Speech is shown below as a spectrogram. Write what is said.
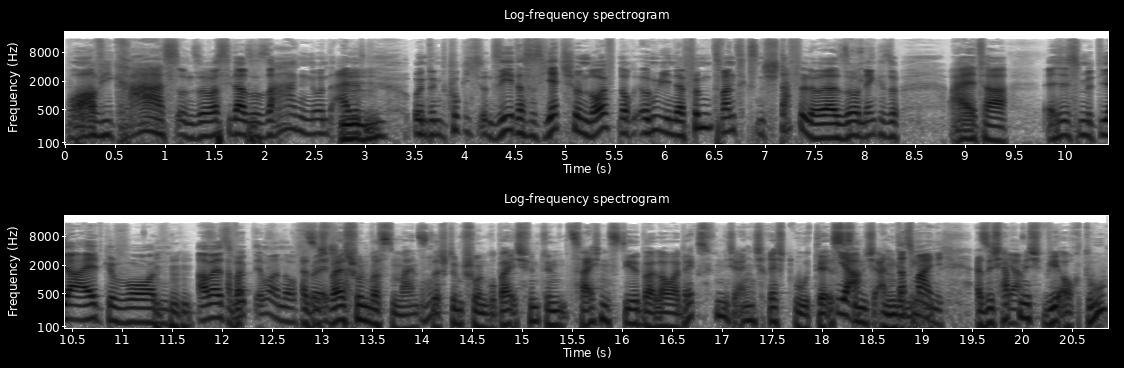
boah, wie krass und so, was die da so sagen und alles. Mhm. Und dann gucke ich und sehe, dass es jetzt schon läuft, noch irgendwie in der 25. Staffel oder so und denke so, Alter, es ist mit dir alt geworden. Aber es aber, wirkt immer noch. Also ich weiß schon, was du meinst. Mhm. Das stimmt schon. Wobei ich finde den Zeichenstil bei Lower Decks finde ich eigentlich recht gut. Der ist ja, ziemlich angenehm. Das meine ich. Also ich habe ja. mich, wie auch du,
